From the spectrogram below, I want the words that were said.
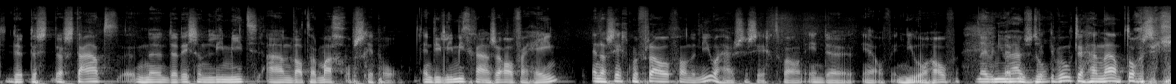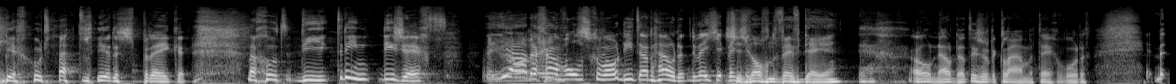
Er, staat, eh, er is een limiet aan wat er mag op Schiphol. En die limiet gaan ze overheen. En dan zegt mevrouw van de Nieuwenhuizen, zegt gewoon in de, ja, of in Nieuwenhoven. Nee, we Nieuwenhuizen toch? We moeten haar naam toch eens een keer goed uit leren spreken. Maar goed, die Trien, die zegt... Ja, daar gaan we ons gewoon niet aan houden. Weet je, Ze weet is je, wel van de VVD, hè? Oh, nou, dat is een reclame tegenwoordig.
